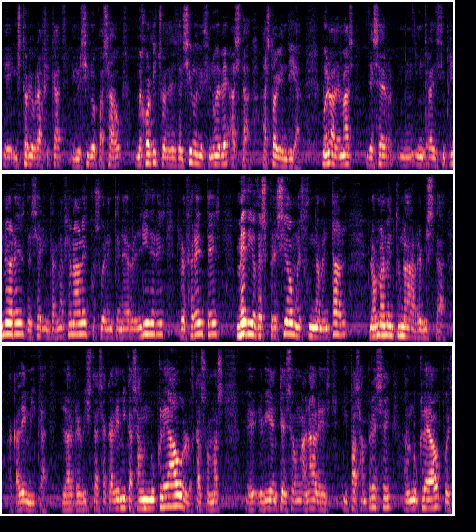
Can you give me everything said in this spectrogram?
eh, historiográficas en el siglo pasado, mejor dicho, desde el siglo XIX hasta, hasta hoy en día. Bueno, además de ser mm, intradisciplinares, de ser internacionales, pues suelen tener líderes, referentes, medio de expresión es fundamental, normalmente una revista académica. Las revistas académicas han nucleado, los casos más eh, evidentes son anales y pasan prese, han nucleado pues,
